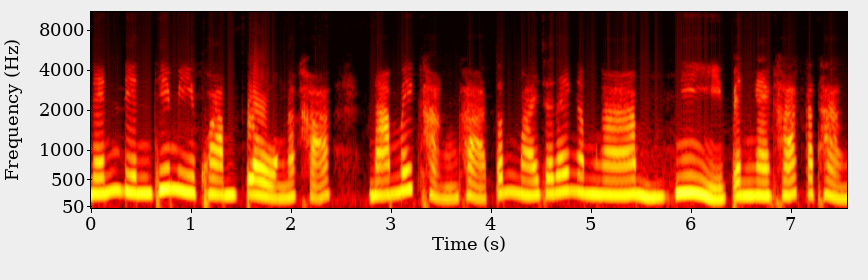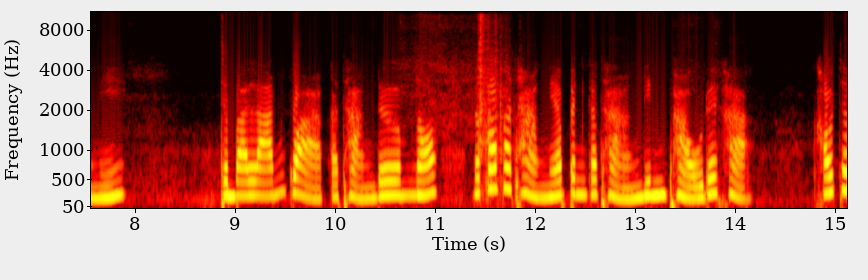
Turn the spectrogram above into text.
เน้นดินที่มีความโปร่งนะคะ น้ำไม่ขังค่ะ ต้นไม้จะได้งามๆนี่เป็นไงคะกระถางนี้ จะบาลานซ์กว่ากระถางเดิมเนาะแล้วก็กระถางเนี้ยเป็นกระถางดินเผาด้วยค่ะเขาจะ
